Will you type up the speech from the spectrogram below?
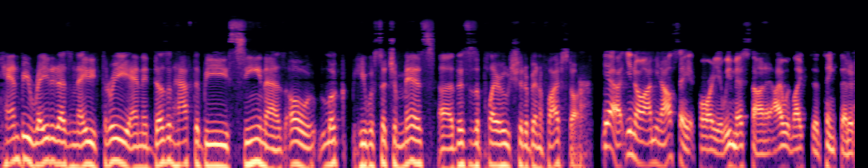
can be rated as an 83 and it doesn't have to be seen as, oh, look, he was such a miss. Uh, this is a player who should have been a five star. Yeah, you know, I mean, I'll say it for you. We missed on it. I would like to think that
